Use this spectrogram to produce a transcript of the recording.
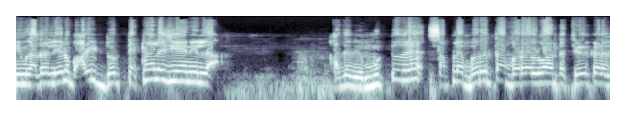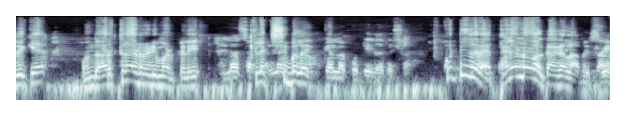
ನಿಮ್ಗೆ ಅದರಲ್ಲಿ ಏನು ಭಾರಿ ದೊಡ್ಡ ಟೆಕ್ನಾಲಜಿ ಏನಿಲ್ಲ. ಅದು ಮುಟ್ಟಿದ್ರೆ ಸಪ್ಲೈ ಬರುತ್ತಾ ಬರಲ್ವಾ ಅಂತ ತಿಳ್ಕೊಳ್ಳೋದಕ್ಕೆ ಒಂದು ಅರ್ಥರಾಡ್ ರೆಡಿ ಮಾಡ್ಕೊಳ್ಳಿ. ಫ್ಲೆಕ್ಸಿಬಲ್ ಎಲ್ಲ ಕೊಟ್ಟಿದ್ದಾರೆ ಸರ್ ಕೊಟ್ಟಿದ್ದಾರೆ. ತಗೊಂಡು ಹೋಗಕ್ಕಾಗಲ್ಲ ಬೇಸ್ರಿ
